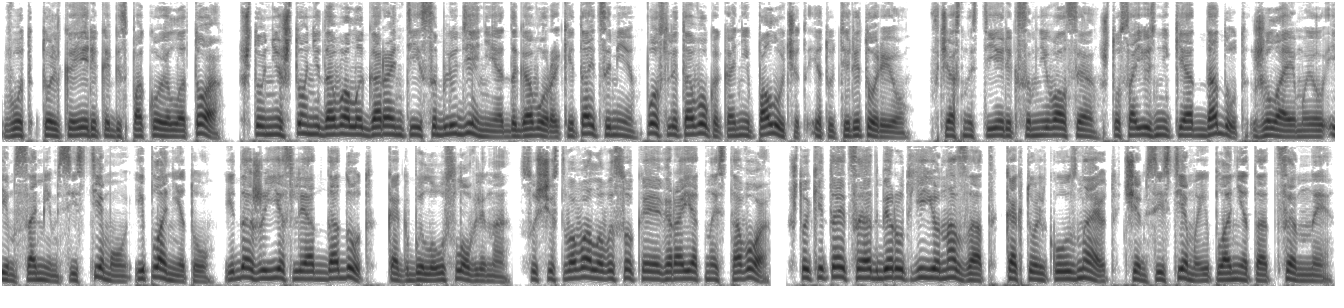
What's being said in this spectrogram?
Вот только Эрика беспокоило то, что ничто не давало гарантии соблюдения договора китайцами после того, как они получат эту территорию. В частности, Эрик сомневался, что союзники отдадут желаемую им самим систему и планету, и даже если отдадут, как было условлено, существовала высокая вероятность того, что китайцы отберут ее назад, как только узнают, чем система и планета ценны.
